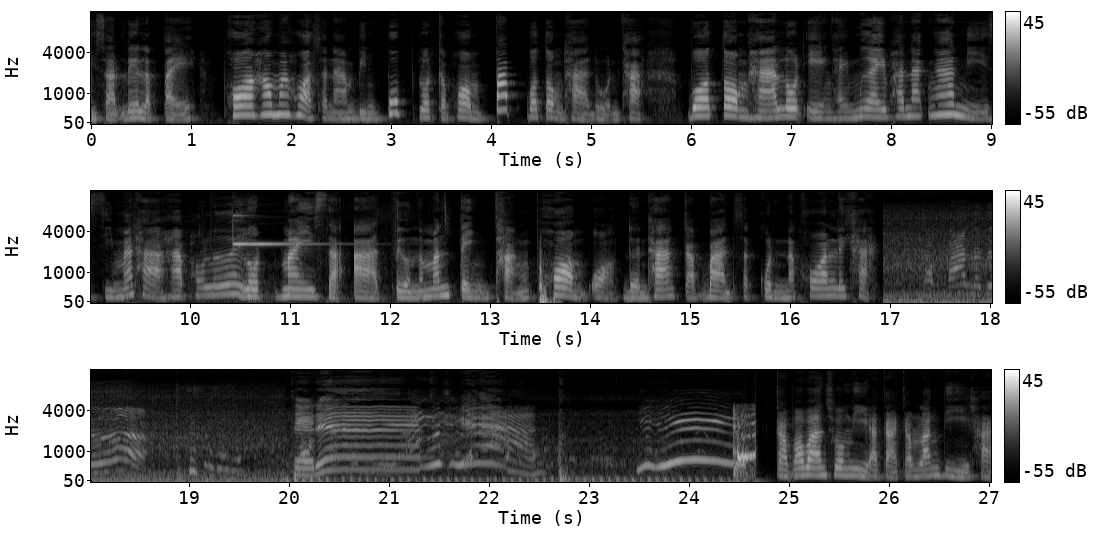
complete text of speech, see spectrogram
ริษัทเลยละไป พอเข้ามาหอดสนามบินปุ๊บรถกระพร้อมปั๊บ บ่ต้องท่าโดนค่ะบ่ต้องหารถเองให้เมื่อยพนักงานนี่สิมาถ่าหับเฮาเลยรถไม่สะอาดเติมน้ำมันเต็งถังพร้อมออกเดินทางกลับบ้านสกลนครเลยค่ะ กลับบ้านแล้วเด้อเทเด้เชียยี่ฮีกลับมาบ้านช่วงนี้อากาศกำลังดีค่ะ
